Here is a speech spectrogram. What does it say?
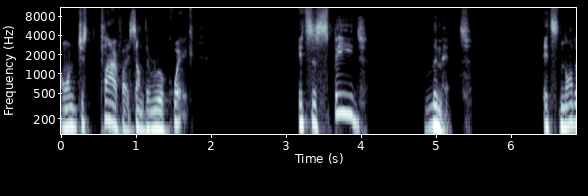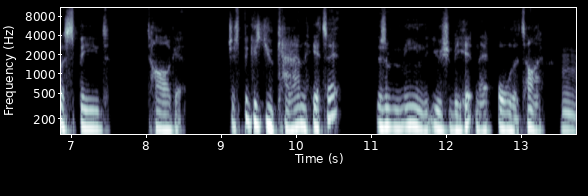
I want to just clarify something real quick. It's a speed limit. It's not a speed target. Just because you can hit it doesn't mean that you should be hitting it all the time. Hmm.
